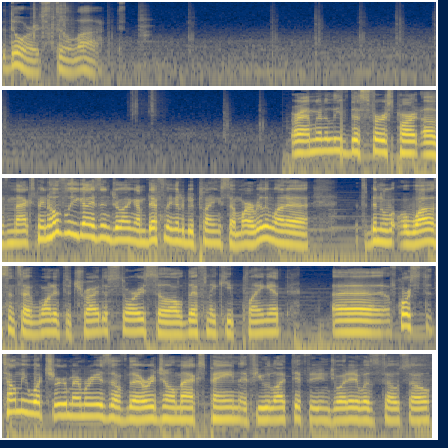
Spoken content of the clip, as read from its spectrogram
The door is still locked. Alright, I'm going to leave this first part of Max Payne. Hopefully you guys enjoying. I'm definitely going to be playing some more. I really want to... It's been a while since I've wanted to try the story, so I'll definitely keep playing it. Uh, of course, tell me what your memories of the original Max Payne. If you liked it, if you enjoyed it, it was so-so.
